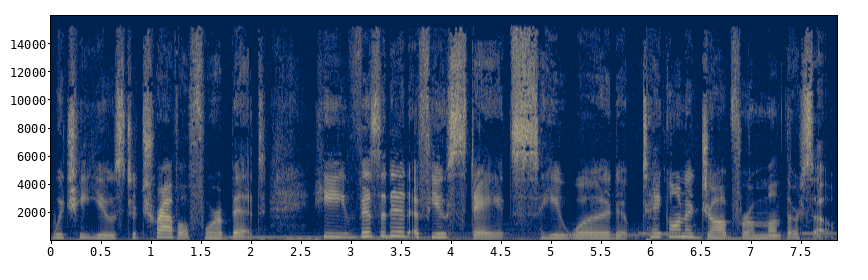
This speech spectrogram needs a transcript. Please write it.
which he used to travel for a bit. He visited a few states. He would take on a job for a month or so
